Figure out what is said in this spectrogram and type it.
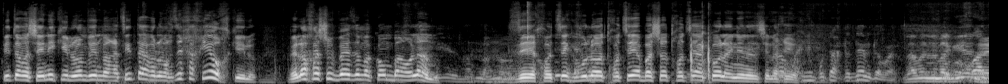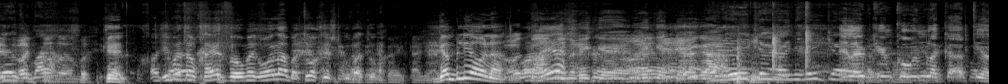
פתאום השני כאילו לא מבין מה רצית, אבל הוא מחזיר לך חיוך, כאילו. ולא חשוב באיזה מקום בעולם. זה חוצה גבולות, חוצה יבשות, חוצה הכל העניין הזה של החיוך. אני פותח את הדלת אבל. למה זה מגיע? כן. אם אתה מחייך ואומר הולה, בטוח יש תגובה טובה. גם בלי עולה. אנריקה, אנריקה. אנריקה. אלא אם כן קוראים לה קטיה,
